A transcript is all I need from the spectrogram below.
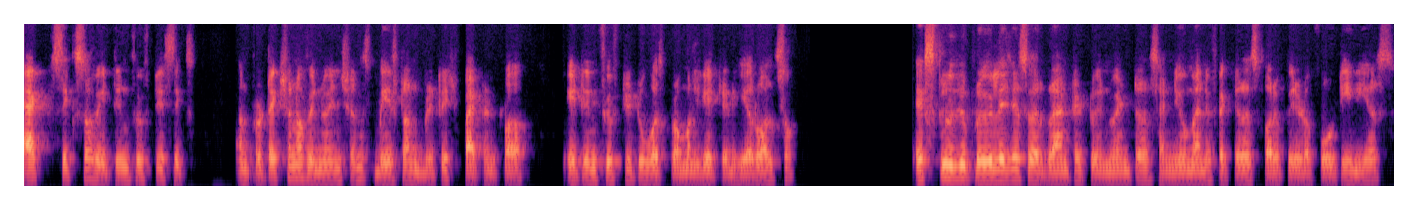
Act 6 of 1856 on protection of inventions based on British patent law 1852 was promulgated here also. Exclusive privileges were granted to inventors and new manufacturers for a period of 14 years.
